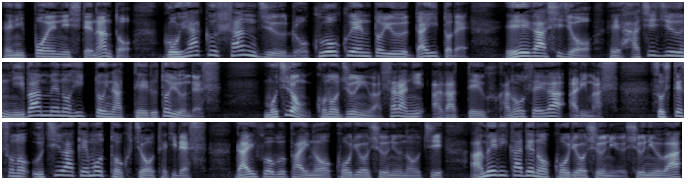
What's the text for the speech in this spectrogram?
日本円にしてなんと536億円という大ヒットで映画史上82番目のヒットになっているというんです。もちろんこの順位はさらに上がっていく可能性があります。そしてその内訳も特徴的です。ライフ・オブ・パイの興行収入のうちアメリカでの興行収入収入は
